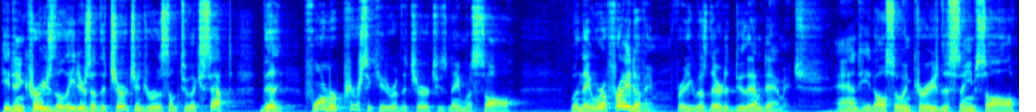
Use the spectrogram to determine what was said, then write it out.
he'd encouraged the leaders of the church in Jerusalem to accept the former persecutor of the church, whose name was Saul, when they were afraid of him, afraid he was there to do them damage. And he'd also encouraged the same Saul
